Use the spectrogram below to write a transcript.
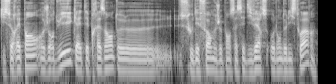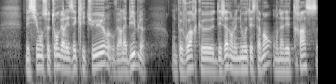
qui se répand aujourd'hui, qui a été présente euh, sous des formes, je pense, assez diverses au long de l'histoire. Mais si on se tourne vers les Écritures ou vers la Bible, on peut voir que déjà dans le Nouveau Testament, on a des traces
